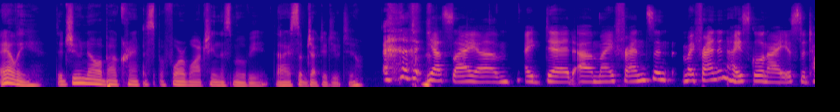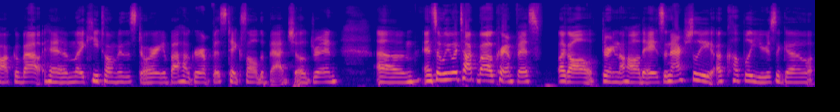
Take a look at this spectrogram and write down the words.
Allie, did you know about Krampus before watching this movie that I subjected you to? yes, I um I did. Um, my friends and my friend in high school and I used to talk about him. Like he told me the story about how Krampus takes all the bad children. Um, and so we would talk about Krampus like all during the holidays. And actually, a couple years ago,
